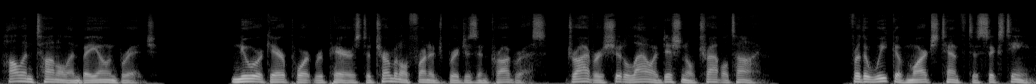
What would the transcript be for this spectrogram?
Holland Tunnel, and Bayonne Bridge. Newark Airport repairs to terminal frontage bridges in progress. Drivers should allow additional travel time. For the week of March 10 to 16,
